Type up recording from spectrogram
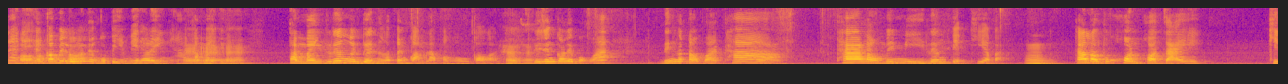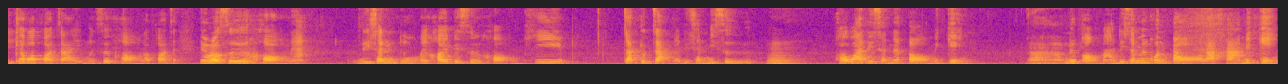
นะอ๋อดิฉันก็ไม่รู้เรื่องกูปีมิตรอะไรอย่างเงี้ยเออทำไมถึงเออทำไมเรื่องเงินเดือนถึงเป็นความลับขององค์กรเออดิฉันก็เลยบอกว่าดิฉันก็ตอบว่าถ้าถ้าเราไม่มีเรื่องเปรียบเทียบอะอืมถ้าเราทุกคนพอใจ คิดแค่ว่าพอใจเหมือนซื้อของแล้วพอใจ อย่างเราซื้อของเนี่ย ดิฉันถึงไม่ค่อยไปซื้อของที่จัตุจักรเนี่ยดิฉันไม่ซื้ออืม เพราะว่าดิฉันเนี่ยต่อไม่เก่งอ่านึกออกมาดิฉันเป็นคนต่อราคาไม่เก่ง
